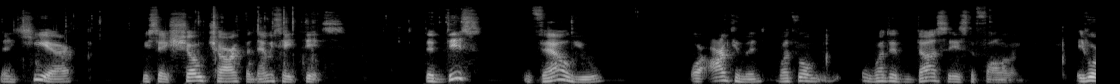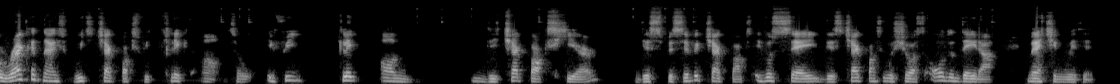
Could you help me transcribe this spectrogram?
Then here, we say show chart, but then we say this. The this value or argument, what will what it does is the following. It will recognize which checkbox we clicked on. So if we click on the checkbox here, this specific checkbox, it will say this checkbox will show us all the data matching with it,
